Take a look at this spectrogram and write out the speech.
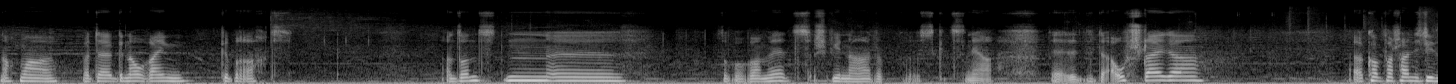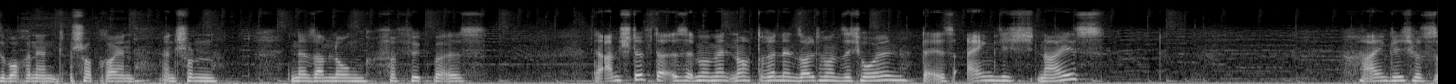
Nochmal wird er genau reingebracht. Ansonsten, äh, so, wo waren wir jetzt? Spionage, Skizzen, ja. Der, der Aufsteiger äh, kommt wahrscheinlich diese Woche in den Shop rein, wenn schon in der Sammlung verfügbar ist. Der Anstifter ist im Moment noch drin, den sollte man sich holen. Der ist eigentlich nice. Eigentlich, was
